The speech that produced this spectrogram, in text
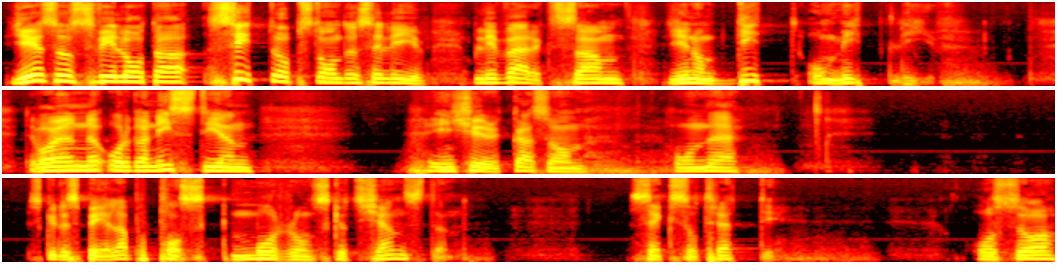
Jesus vill låta sitt uppståndelseliv bli verksam genom ditt och mitt liv. Det var en organist i en, i en kyrka som hon eh, skulle spela på påskmorgonsgudstjänsten 6.30. Och så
